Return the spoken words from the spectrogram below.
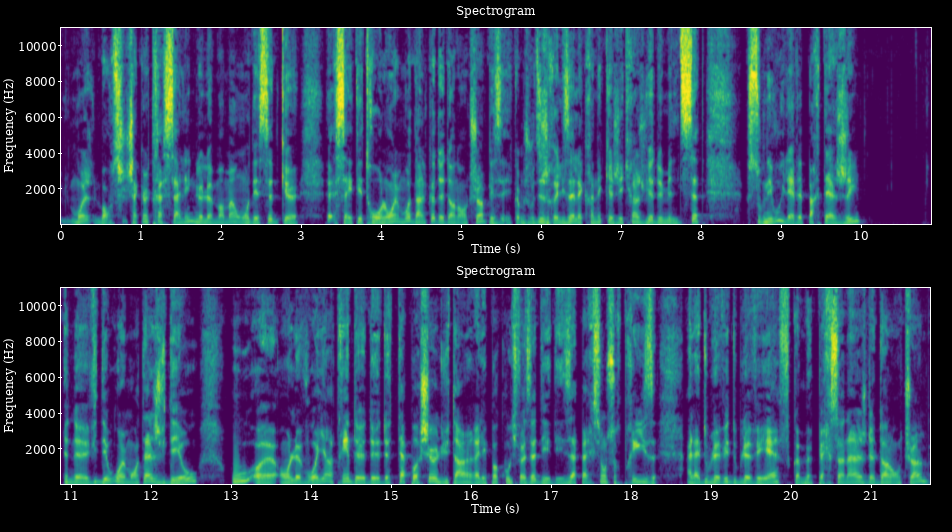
moi, bon, chacun trace sa ligne, le moment où on décide que ça a été trop loin. Moi, dans le cas de Donald Trump, et comme je vous dis, je relisais la chronique que j'ai écrite en juillet 2017. Souvenez-vous, il avait partagé une vidéo, un montage vidéo où euh, on le voyait en train de, de, tapocher un lutteur à l'époque où il faisait des, apparitions surprises à la WWF comme personnage de Donald Trump.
